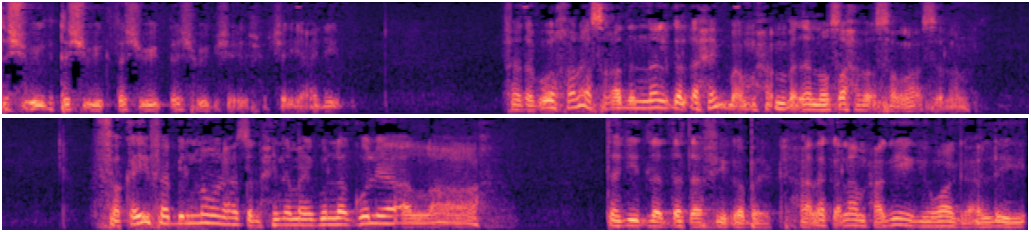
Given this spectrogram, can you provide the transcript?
تشويق تشويق تشويق تشويق شيء شيء عجيب. فتقول خلاص غدا نلقى الأحبة محمدا وصحبه صلى الله عليه وسلم. فكيف بالمولى عز وجل حينما يقول لك قل يا الله. تجد لذتها في قبرك. هذا كلام حقيقي واقع اللي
